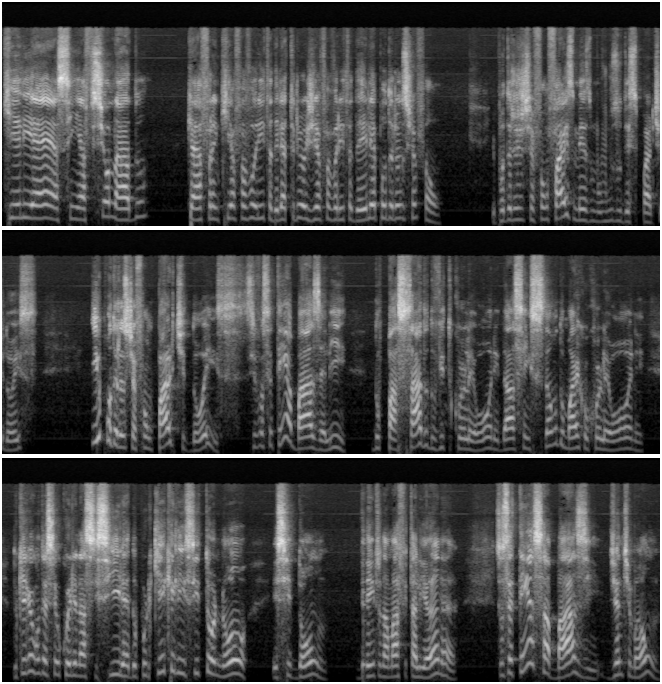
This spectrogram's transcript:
que ele é assim aficionado que é a franquia favorita dele, a trilogia favorita dele é Poderoso Chefão. E Poderoso Chefão faz mesmo uso desse parte 2. E o Poderoso Chefão parte 2, se você tem a base ali do passado do Vitor Corleone, da ascensão do Michael Corleone, do que, que aconteceu com ele na Sicília, do porquê que ele se tornou esse dom dentro da máfia italiana, se você tem essa base de antemão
